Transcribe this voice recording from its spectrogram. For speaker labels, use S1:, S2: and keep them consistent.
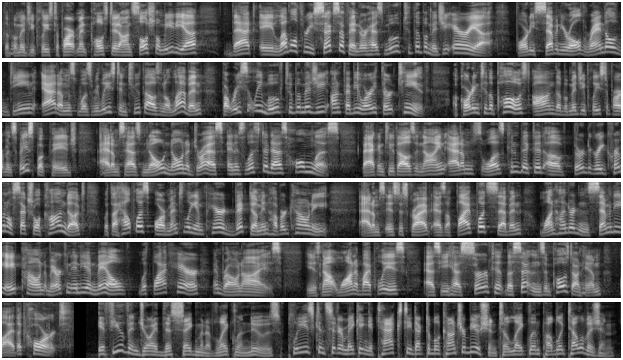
S1: The Bemidji Police Department posted on social media that a level 3 sex offender has moved to the Bemidji area. 47-year-old Randall Dean Adams was released in 2011 but recently moved to Bemidji on February 13th. According to the post on the Bemidji Police Department's Facebook page, Adams has no known address and is listed as homeless. Back in 2009, Adams was convicted of third-degree criminal sexual conduct with a helpless or mentally impaired victim in Hubbard County. Adams is described as a 5'7", 178-pound American Indian male with black hair and brown eyes. He is not wanted by police as he has served the sentence imposed on him by the court.
S2: If you've enjoyed this segment of Lakeland News, please consider making a tax-deductible contribution to Lakeland Public Television.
